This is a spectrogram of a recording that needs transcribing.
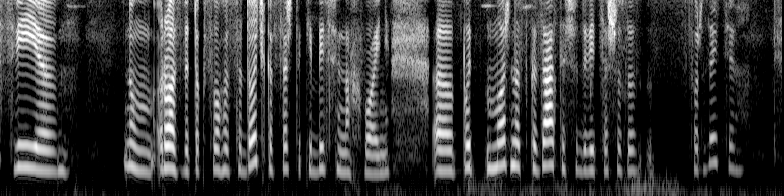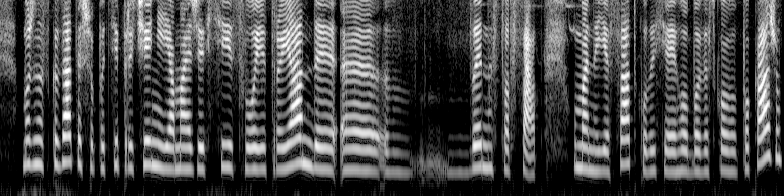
свій ну, розвиток свого садочка, все ж таки більше на хвойні. Е, можна сказати, що дивіться, що за форзиці. Можна сказати, що по цій причині я майже всі свої троянди е, винесла в сад. У мене є сад, колись я його обов'язково покажу.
